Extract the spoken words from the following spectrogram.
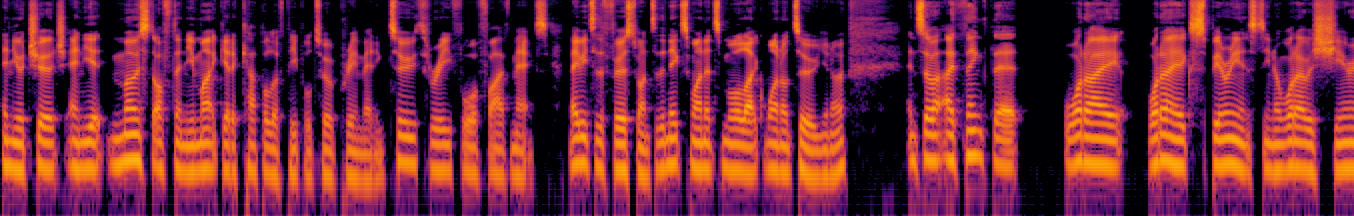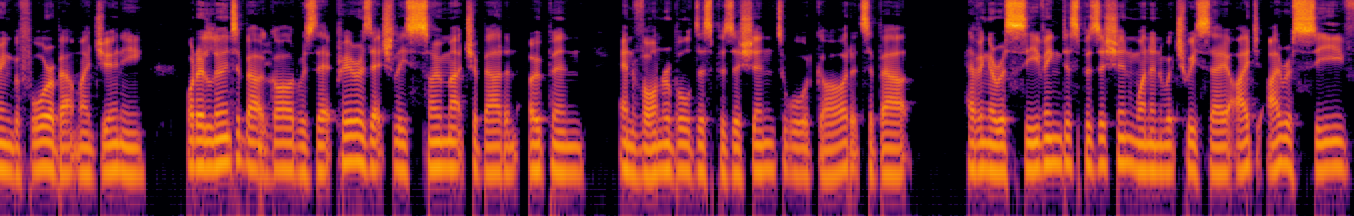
in your church, and yet most often you might get a couple of people to a prayer meeting, two, three, four, five max. Maybe to the first one, to the next one, it's more like one or two, you know. And so I think that what I what I experienced, you know, what I was sharing before about my journey what I learned about mm. God was that prayer is actually so much about an open and vulnerable disposition toward God. It's about having a receiving disposition, one in which we say, I, I receive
